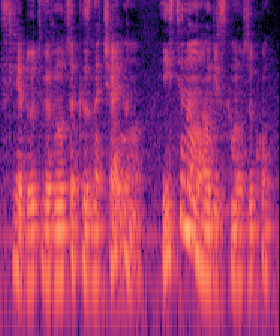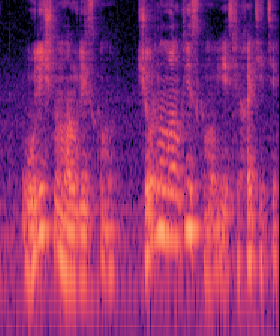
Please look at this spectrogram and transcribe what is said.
Следует вернуться к изначальному, истинному английскому языку, уличному английскому, черному английскому, если хотите.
